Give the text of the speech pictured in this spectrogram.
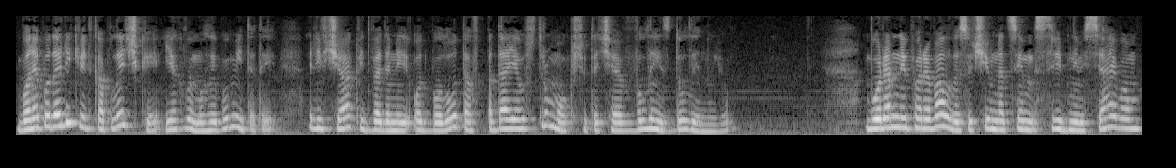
Бо неподалік від каплички, як ви могли помітити, рівчак, відведений від болота, впадає у струмок, що тече вниз долиною. Буремний перевал височив над цим срібним сяйвом,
